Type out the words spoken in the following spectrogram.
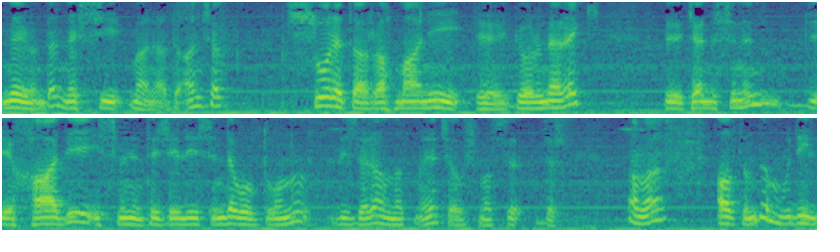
Ne yönden? Nefsi manada. Ancak sureta rahmani e, görünerek e, kendisinin Hadi isminin tecellisinde olduğunu bizlere anlatmaya çalışmasıdır. Ama altında Mudil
